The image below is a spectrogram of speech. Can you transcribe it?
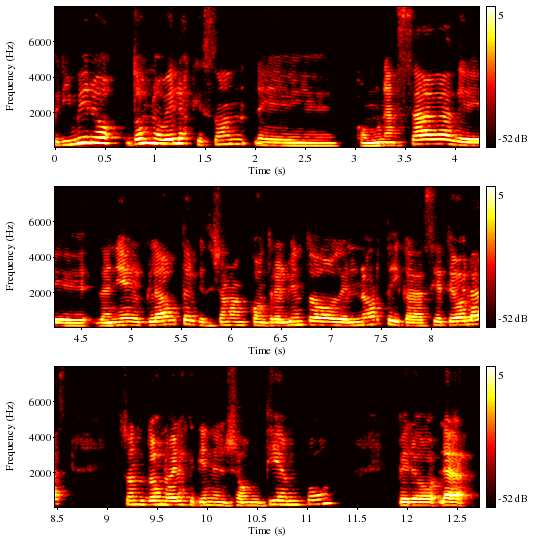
primero dos novelas que son eh, como una saga de Daniel Glauter que se llaman Contra el viento del norte y Cada siete olas. Son dos novelas que tienen ya un tiempo, pero la,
